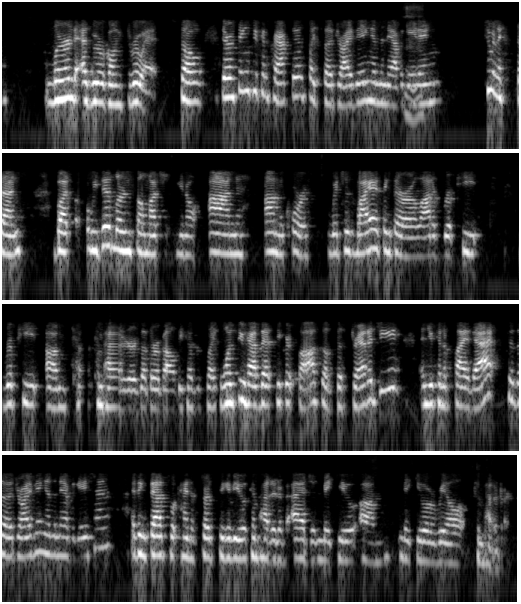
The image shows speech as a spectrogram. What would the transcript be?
learned as we were going through it. So there are things you can practice, like the driving and the navigating, mm-hmm. to an extent. But we did learn so much, you know, on on the course, which is why I think there are a lot of repeat repeat um, c- competitors at the Rebelle because it's like once you have that secret sauce of the strategy and you can apply that to the driving and the navigation, I think that's what kind of starts to give you a competitive edge and make you um, make you a real competitor.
